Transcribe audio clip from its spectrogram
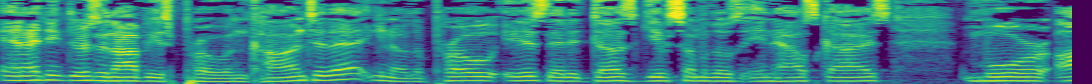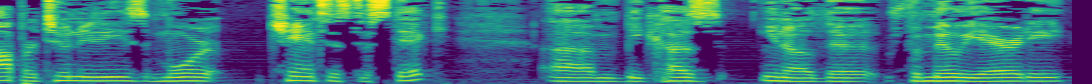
And I think there's an obvious pro and con to that. You know, the pro is that it does give some of those in-house guys more opportunities, more chances to stick, um, because you know the familiarity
